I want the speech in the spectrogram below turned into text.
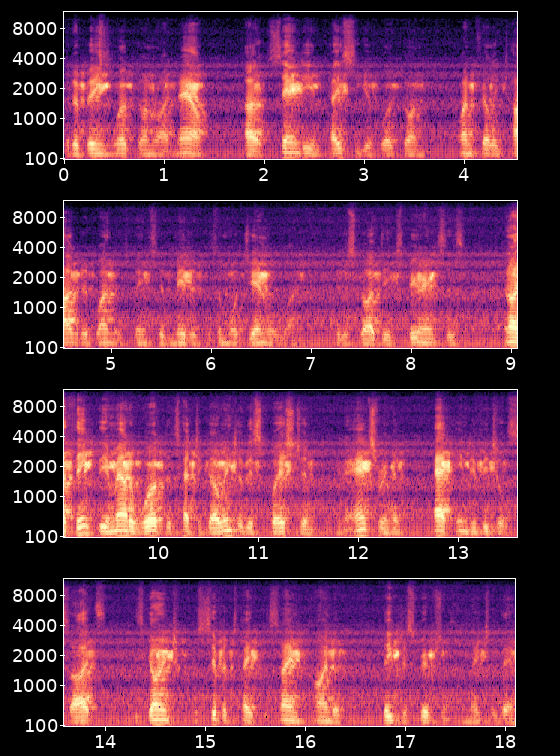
that are being worked on right now. Uh, Sandy and Casey have worked on one fairly targeted one that's been submitted as a more general one to describe the experiences. And I think the amount of work that's had to go into this question and answering it at individual sites is going to precipitate the same kind of deep descriptions from each of them.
